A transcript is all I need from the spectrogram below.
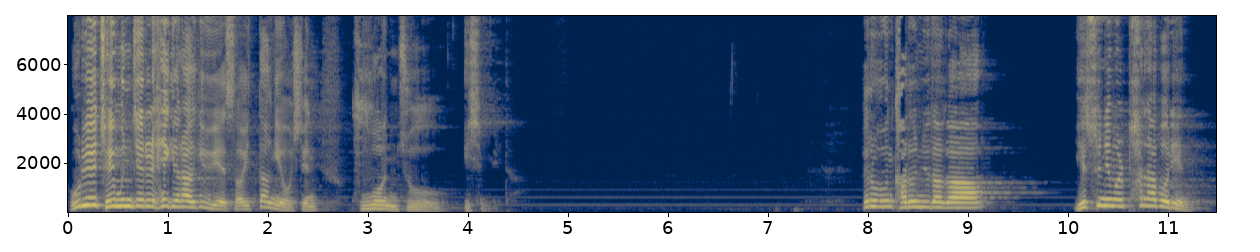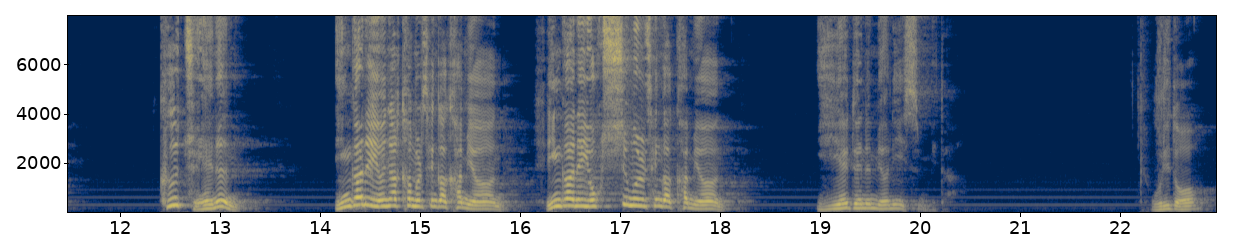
우리의 죄 문제를 해결하기 위해서 이 땅에 오신 구원주이십니다. 여러분 가룟 유다가 예수님을 팔아버린 그 죄는 인간의 연약함을 생각하면 인간의 욕심을 생각하면 이해되는 면이 있습니다. 우리도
